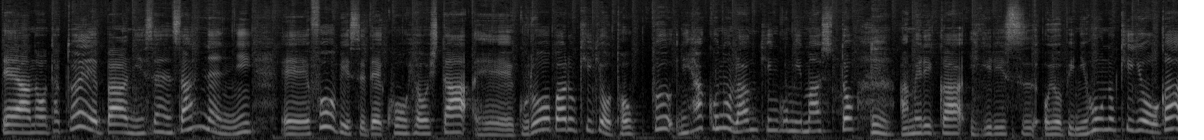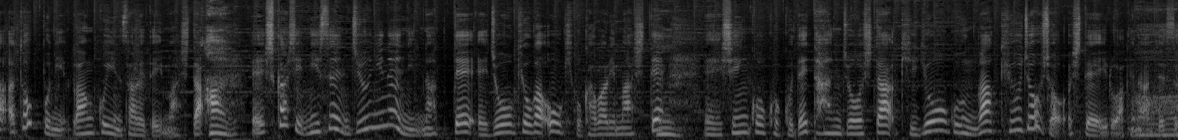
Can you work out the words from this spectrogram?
であの例えば2003年に、えー、フォービスで公表した、えー、グローバル企業トップ200のランキングを見ますと、うん、アメリカ、イギリスおよび日本の企業がトップにランクインされていました。はい、えー、しかし2012年になって、えー、状況が大きく変わりまして、うん、えー、新興国で誕生した企業群が急上昇しているわけなんです。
